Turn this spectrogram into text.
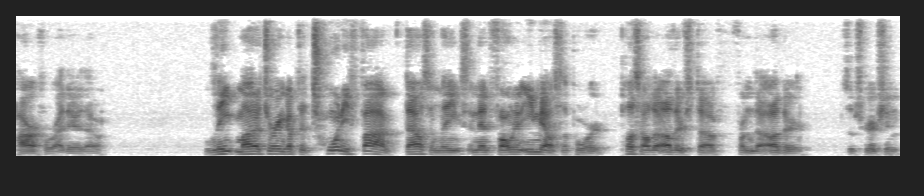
Powerful right there, though. Link monitoring up to 25,000 links, and then phone and email support, plus all the other stuff from the other subscription.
